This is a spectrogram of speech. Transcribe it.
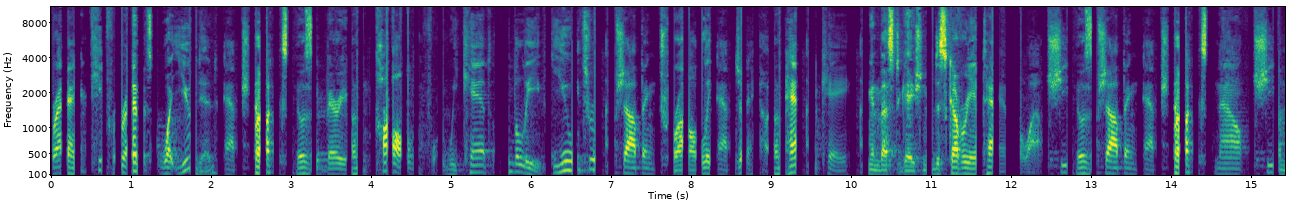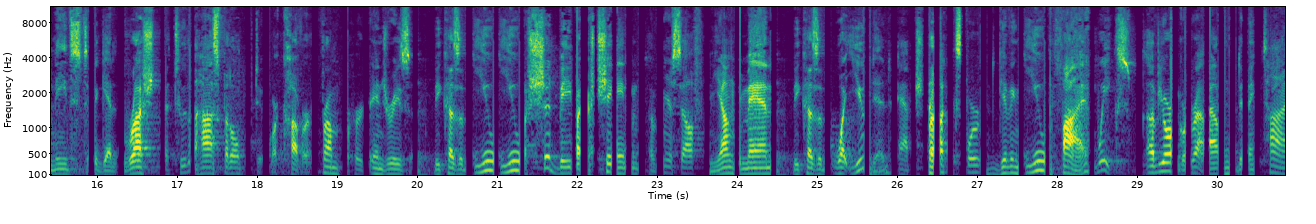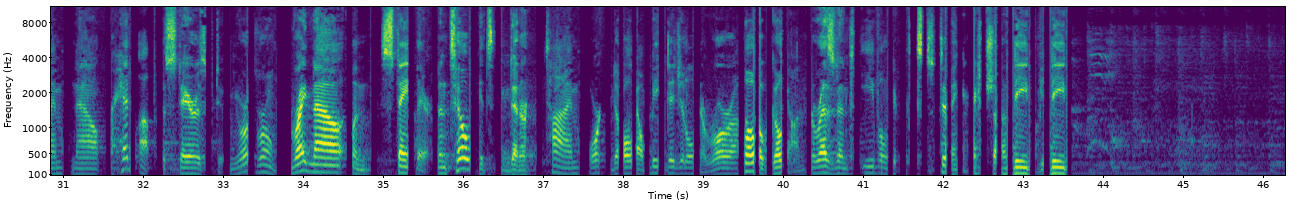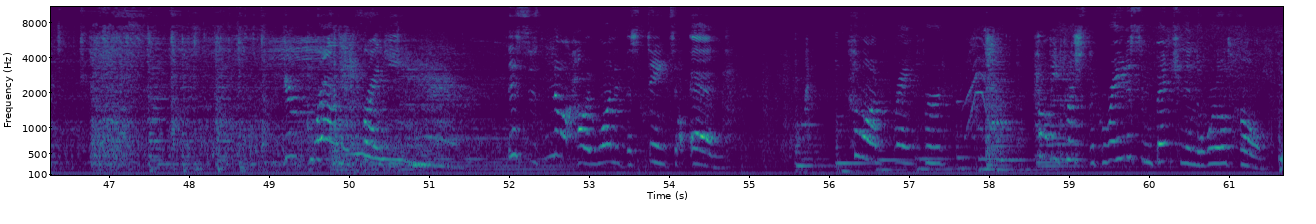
Frank, keep it's what you did at Schnucks. It was very uncalled for. We can't believe you through shopping trolley K investigation discovery in a while. She was shopping. Now she needs to get rushed to the hospital to recover from her injuries because of you. You should be ashamed of yourself, young man, because of what you did Schnucks. We're giving you five weeks of your grounding time. Now head up the stairs to your room right now and stay there until it's dinner time. or Dolby Digital Aurora logo go on the resident evil to end. Come on, Frankie Fritz. Help me push the greatest invention in the world home.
